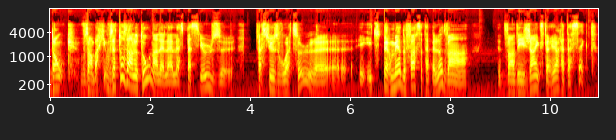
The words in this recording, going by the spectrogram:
Donc, vous embarquez. Vous êtes tous dans l'auto, dans la, la- la spacieuse, euh, spacieuse voiture, euh, et, et tu te permets de faire cet appel-là devant, devant des gens extérieurs à ta secte?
